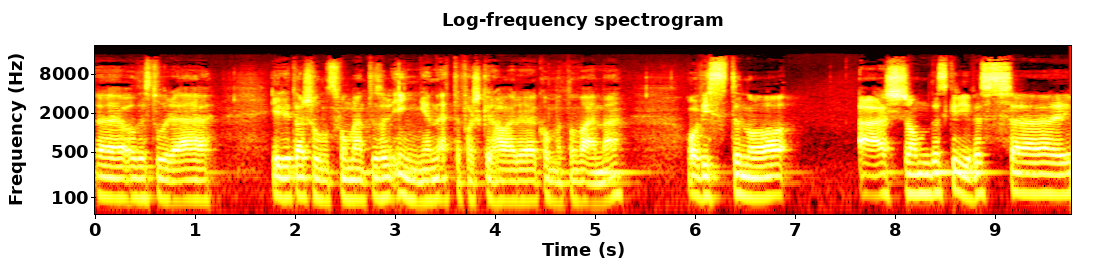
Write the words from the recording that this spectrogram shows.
Eh, og det store irritasjonsmomentet som ingen etterforsker har eh, kommet noen vei med. Og hvis det nå er som det skrives uh, i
